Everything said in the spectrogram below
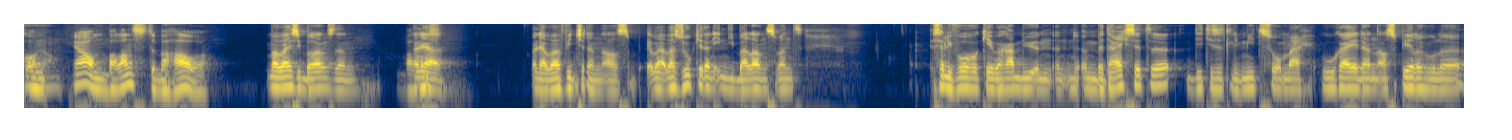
Om, ja, om balans te behouden. Maar wat is die balans dan? Balans. Allee, ja. Allee, wat vind je dan als... Wat, wat zoek je dan in die balans? Want stel je voor, oké, we gaan nu een, een, een bedrag zetten. Dit is het limiet, zo. Maar hoe ga je dan als speler willen...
